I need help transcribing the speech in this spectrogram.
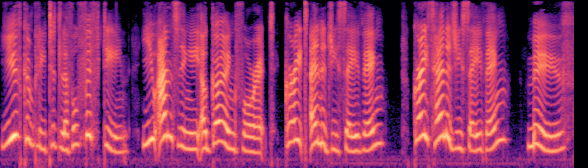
You've completed level 15. You and Zingy are going for it. Great energy saving. Great energy saving. Move.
